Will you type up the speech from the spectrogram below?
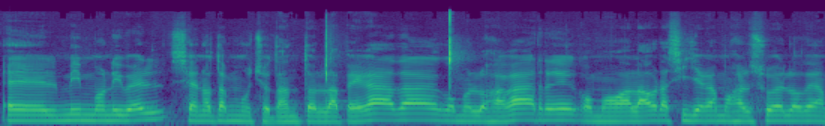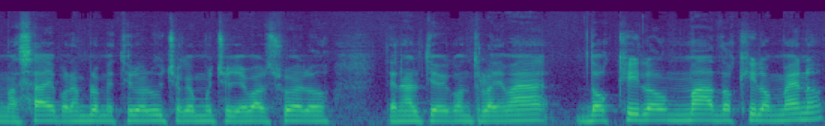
el mismo nivel se notan mucho, tanto en la pegada como en los agarres, como a la hora si llegamos al suelo de amasar, por ejemplo mi estilo de lucha que es mucho llevar al suelo, tener al tío de control y demás, dos kilos más, dos kilos menos,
